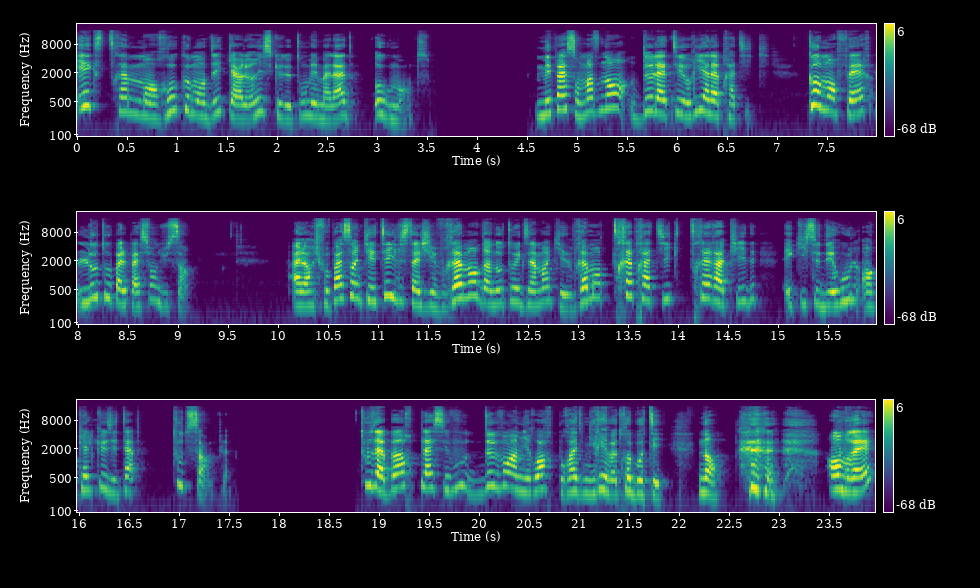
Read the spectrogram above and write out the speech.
extrêmement recommandé car le risque de tomber malade augmente. Mais passons maintenant de la théorie à la pratique. Comment faire l'autopalpation du sein? Alors il ne faut pas s'inquiéter, il s'agit vraiment d'un auto-examen qui est vraiment très pratique, très rapide et qui se déroule en quelques étapes toutes simples. Tout d'abord, placez-vous devant un miroir pour admirer votre beauté. Non. en vrai,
